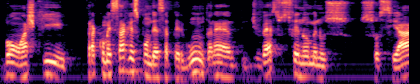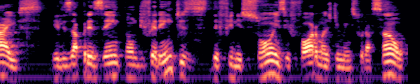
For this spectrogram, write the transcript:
Bom, acho que para começar a responder essa pergunta, né, diversos fenômenos sociais eles apresentam diferentes definições e formas de mensuração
